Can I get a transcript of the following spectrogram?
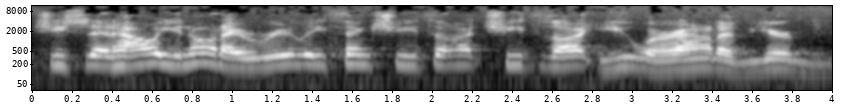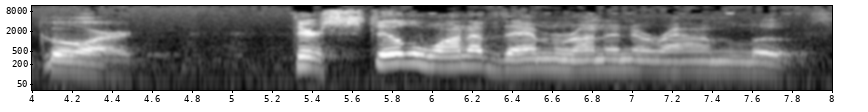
She said, Howell, you know what I really think she thought? She thought you were out of your gourd. There's still one of them running around loose.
